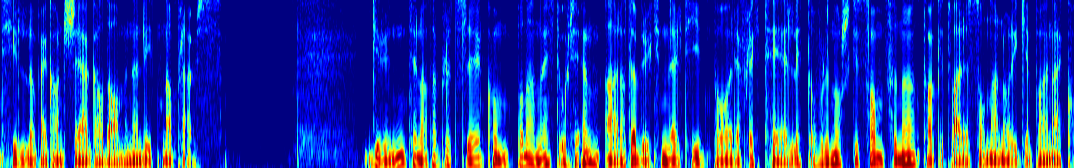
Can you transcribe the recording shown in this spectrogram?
til og med kanskje jeg ga damen en liten applaus. Grunnen til at jeg plutselig kom på denne historien, er at jeg har brukt en del tid på å reflektere litt over det norske samfunnet takket være Sånn er Norge på NRK.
